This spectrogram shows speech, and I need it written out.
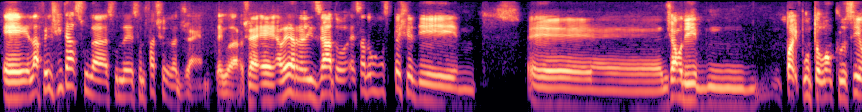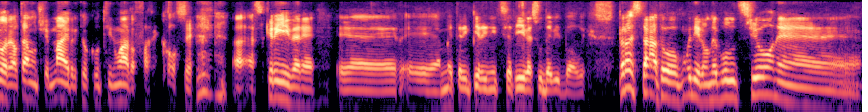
E la felicità sulla, sulle, sul faccio della gente, guarda, cioè è, aver realizzato, è stato una specie di, eh, diciamo di... Mh, poi punto conclusivo in realtà non c'è mai perché ho continuato a fare cose, a, a scrivere e, e, a mettere in piedi iniziative su David Bowie. Però è stato, come dire, un'evoluzione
